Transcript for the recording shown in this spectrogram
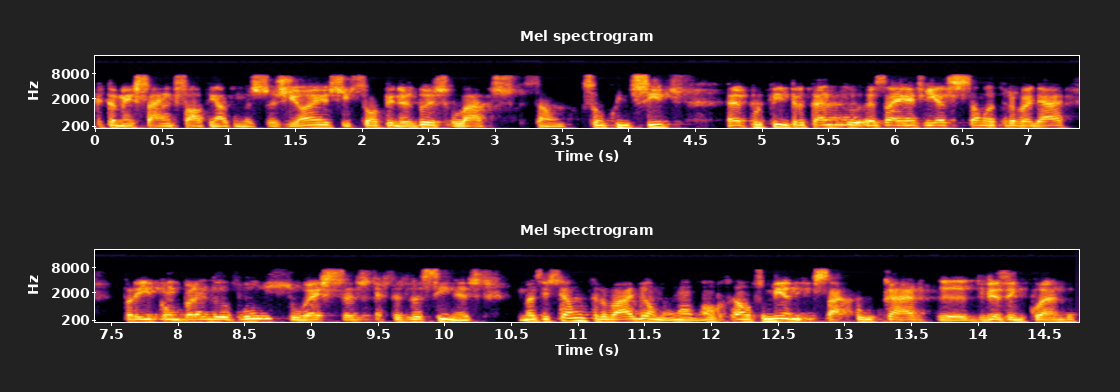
que também está em falta em algumas regiões, e são apenas dois relatos que são, que são conhecidos. Eh, porque entretanto as ARS estão a trabalhar para ir comprando a bolso estas, estas vacinas. Mas isto é um trabalho, é um, um, um remendo que se está a colocar eh, de vez em quando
